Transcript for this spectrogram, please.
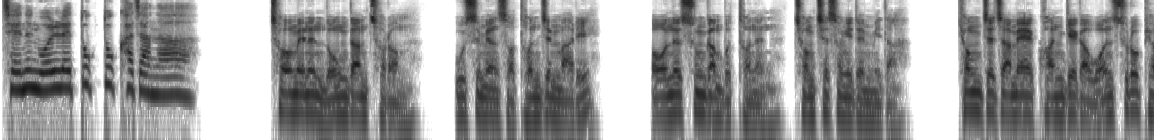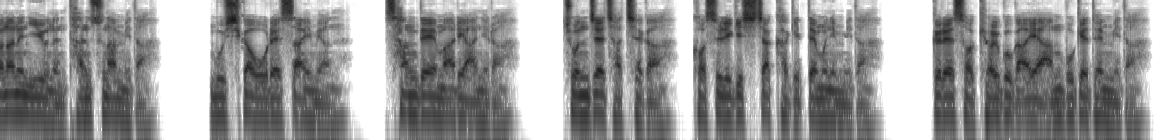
쟤는 원래 똑똑하잖아. 처음에는 농담처럼 웃으면서 던진 말이 어느 순간부터는 정체성이 됩니다. 형제자매의 관계가 원수로 변하는 이유는 단순합니다. 무시가 오래 쌓이면 상대의 말이 아니라 존재 자체가 거슬리기 시작하기 때문입니다. 그래서 결국 아예 안 보게 됩니다.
